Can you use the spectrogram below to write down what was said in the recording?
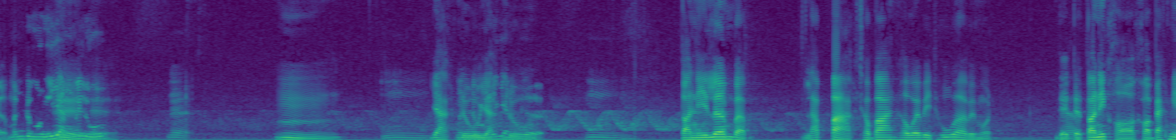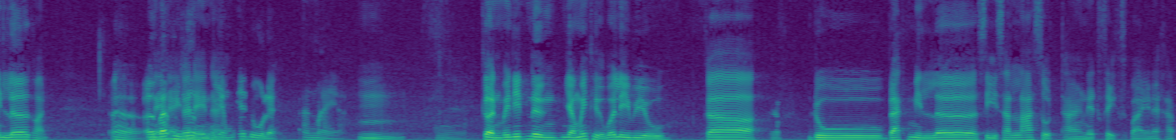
อ มันดูหรือยังไม่รู้เออเนี่ยอืมอืม อยากดูมันอยากดูหรืงเถะอืมตอนนี้เริ่มแบบรับปากชาวบ้านเขาไว้ไปทั่วไปหมด เดี๋ยวครับแต่ตอนนี้ขอขอแบ็กมิลเลอร์ก่อน เออเออไหนๆแบ็คมิลเลอก็ร์ไหนๆผมยังไม่ได้ดูเลย อันใหม่อะอืมอืม เกินไปนิดนึง ยังไม่ถือว่ารีวิว ก็ครับดู Black Mirror ซีซั่นล่าสุดทาง Netflix ไปนะครับ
